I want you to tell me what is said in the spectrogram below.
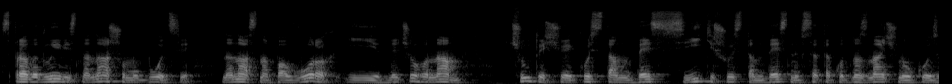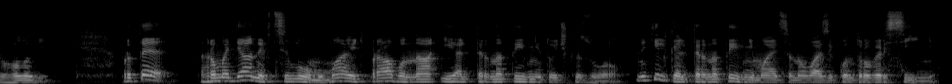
справедливість на нашому боці, на нас напав ворог, і для чого нам чути, що якось там десь в світі, щось там десь не все так однозначно у когось в голові. Проте громадяни в цілому мають право на і альтернативні точки зору. Не тільки альтернативні маються на увазі контроверсійні,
